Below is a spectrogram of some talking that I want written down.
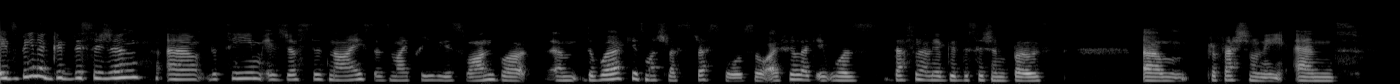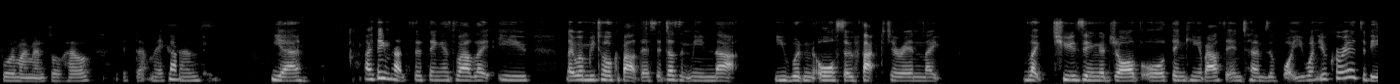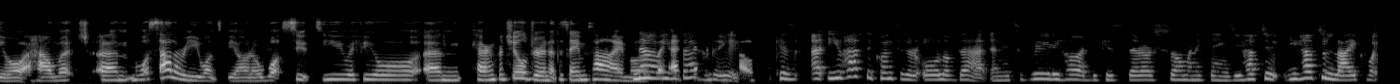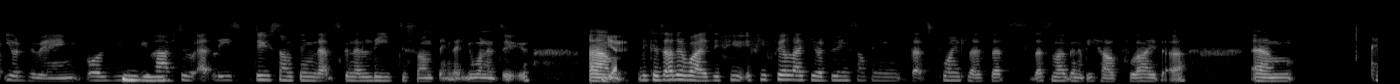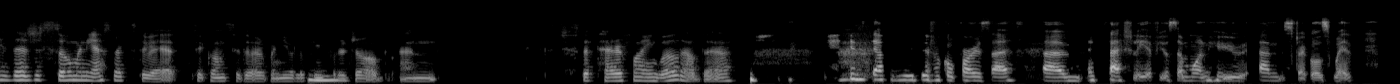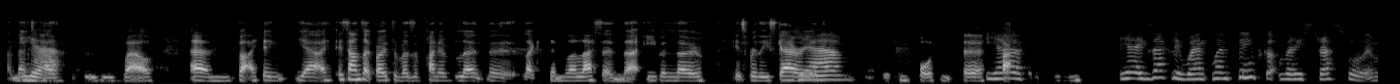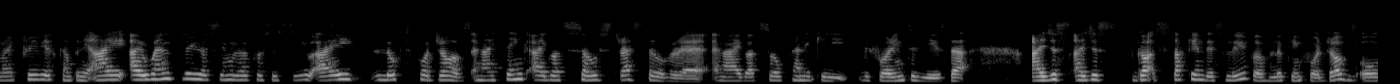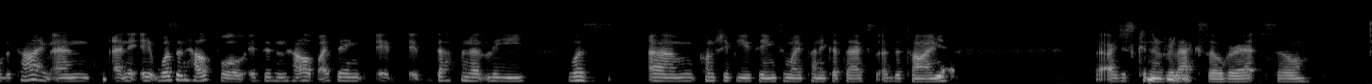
it's been a good decision. Um, the team is just as nice as my previous one, but um, the work is much less stressful. So I feel like it was definitely a good decision, both um, professionally and for my mental health, if that makes yeah. sense. Yeah, I think that's the thing as well. Like you, like when we talk about this, it doesn't mean that you wouldn't also factor in like like choosing a job or thinking about it in terms of what you want your career to be or how much um what salary you want to be on or what suits you if you're um caring for children at the same time or, no like, exactly. because uh, you have to consider all of that and it's really hard because there are so many things. You have to you have to like what you're doing or you mm-hmm. you have to at least do something that's going to lead to something that you want to do. Um, yeah. because otherwise if you if you feel like you're doing something that's pointless that's that's not going to be helpful either um, is there's just so many aspects to it to consider when you're looking mm. for a job and it's just a terrifying world out there it's definitely a difficult process um, especially if you're someone who um, struggles with mental yeah. health as well um, but i think yeah it sounds like both of us have kind of learned the like a similar lesson that even though it's really scary yeah. it's important to yeah yeah exactly. When when things got very stressful in my previous company i i went through a similar process to you. I looked for jobs and i think i got so stressed over it and i got so panicky before interviews that i just i just got stuck in this loop of looking for jobs all the time and and it, it wasn't helpful. It didn't help. I think it it definitely was um contributing to my panic attacks at the time. Yeah. but i just couldn't mm-hmm. relax over it so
